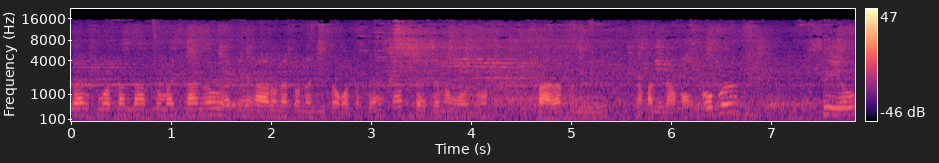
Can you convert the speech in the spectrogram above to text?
Guys, welcome back to my channel. At ngayong araw na to nandito ako sa Penshop sa SM Mangono para tumingin ng kanilang October sale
